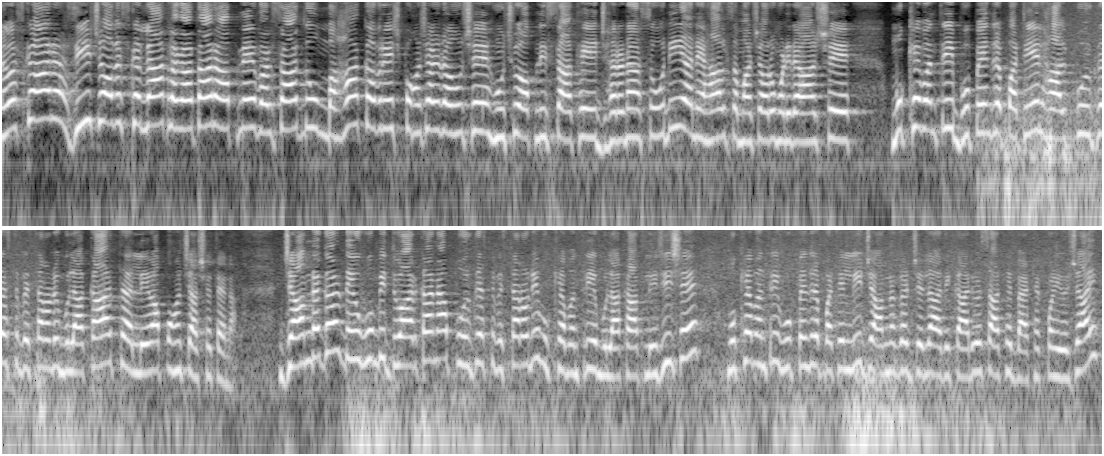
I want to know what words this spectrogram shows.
નમસ્કાર, ઝી ચોવીસ કલાક લગાતાર આપને વરસાદનું મહા કવરેજ પહોંચાડી રહ્યું છે. હું છું આપની સાથે ઝરણા સોની અને હાલ સમાચારો મળી રહ્યા છે. મુખ્યમંત્રી ભૂપેન્દ્ર પટેલ હાલ પૂરગ્રસ્ત વિસ્તારોની મુલાકાત લેવા પહોંચ્યા છે તેના. જામનગર, દેવભૂમિ, દ્વારકાના પૂરગ્રસ્ત વિસ્તારોની મુખ્યમંત્રીએ મુલાકાત લીધી છે. મુખ્યમંત્રી ભૂપેન્દ્ર પટેલની જામનગર જિલ્લા અધિકારીઓ સાથે બેઠક પણ યોજાઈ.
